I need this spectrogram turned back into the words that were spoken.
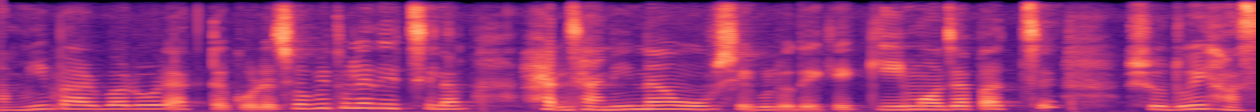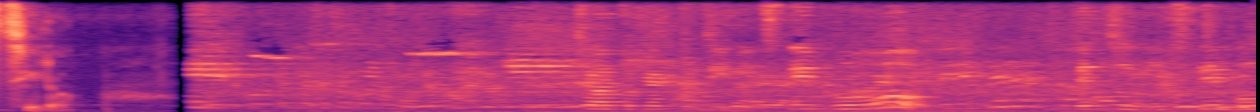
আমি বারবার ওর একটা করে ছবি তুলে দিচ্ছিলাম, আর জানি না ও সেগুলো দেখে কি মজা পাচ্ছে, শুধুই হাসছিল। তোকে একটা জিনিস দেবো একটা জিনিস দেবো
